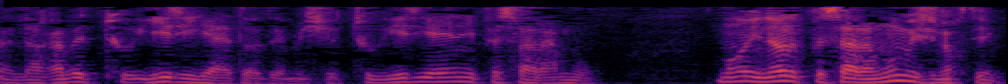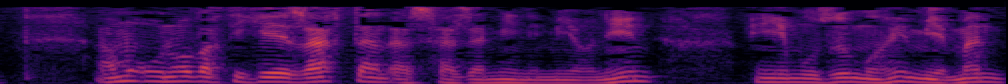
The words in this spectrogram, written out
لقب توئیریه داده میشه. توئیریه یعنی پسرمو ما اینا رو پسرمو میشناختیم. اما اونا وقتی که رفتن از سرزمین میانین این موضوع مهمیه. من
